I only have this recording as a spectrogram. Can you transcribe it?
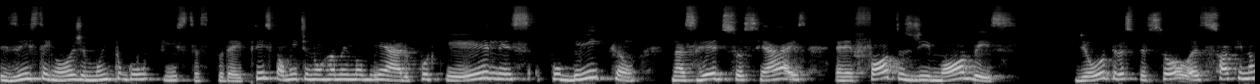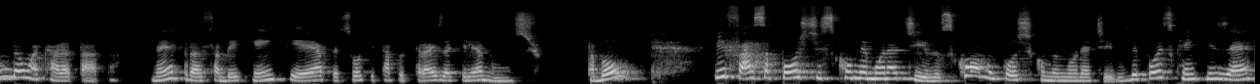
existem hoje muito golpistas por aí, principalmente no ramo imobiliário, porque eles publicam nas redes sociais é, fotos de imóveis de outras pessoas, só que não dão a cara a tapa, né, para saber quem que é a pessoa que está por trás daquele anúncio, tá bom? E faça posts comemorativos. Como posts comemorativos? Depois, quem quiser,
